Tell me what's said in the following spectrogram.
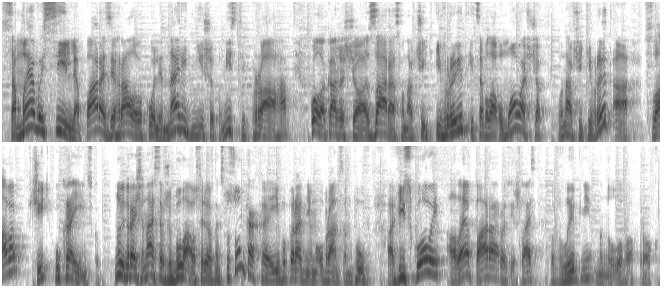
саме весілля пара зіграла у колі найрідніших у місті Прага. Кола каже, що зараз вона вчить іврит, і це була умова, що вона вчить іврит, а Слава вчить українську. Ну і до речі, Настя вже була у серйозних стосунках. е, І попереднім обранцем був військовий, але пара розійшлась в липні минулого року.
